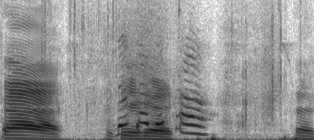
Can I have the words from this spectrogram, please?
ta kia kìa à.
